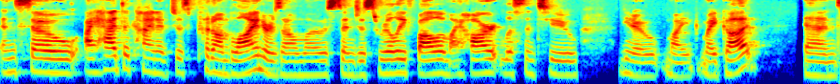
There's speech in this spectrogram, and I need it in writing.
And so I had to kind of just put on blinders almost and just really follow my heart, listen to, you know, my my gut and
